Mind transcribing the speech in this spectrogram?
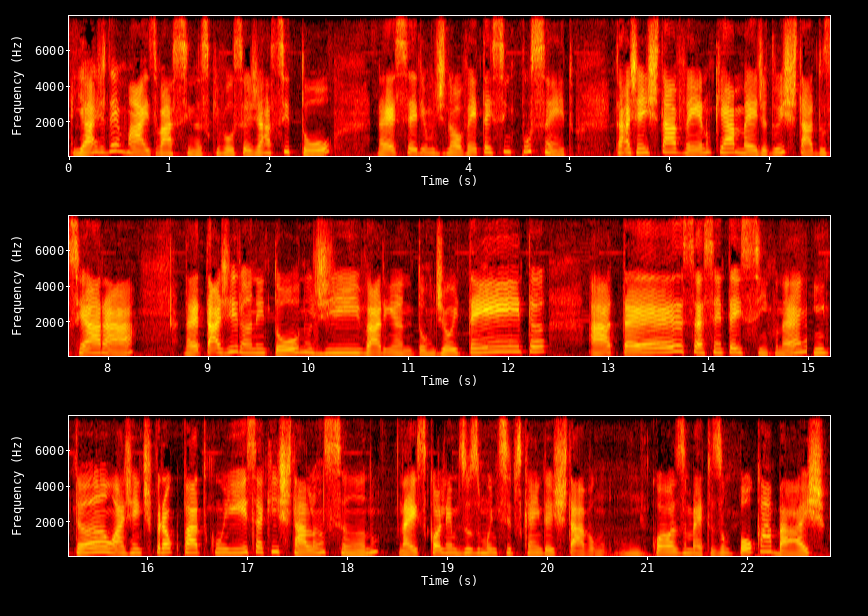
E as demais vacinas que você já citou, né, seriam de 95%. Então, a gente está vendo que a média do estado do Ceará né, tá girando em torno de, variando em torno de 80% até 65, né? Então, a gente preocupado com isso é que está lançando, né? Escolhemos os municípios que ainda estavam com as metas um pouco abaixo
